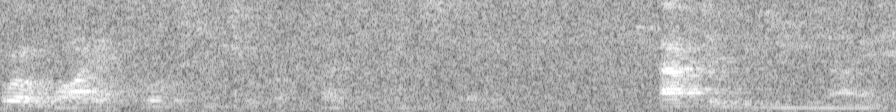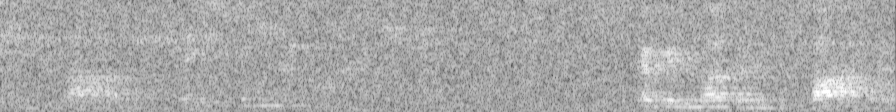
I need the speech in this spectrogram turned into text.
or a wife looks into her husband's face, after being united in love, they sing Every mother and father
